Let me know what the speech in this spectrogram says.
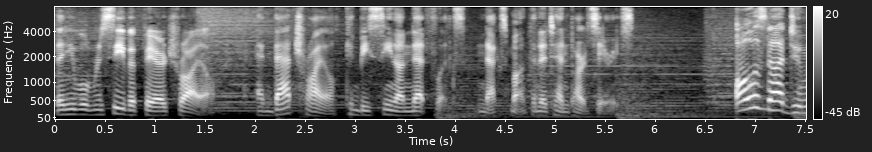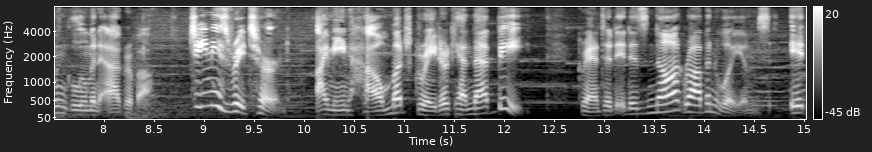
that he will receive a fair trial. And that trial can be seen on Netflix next month in a 10 part series. All is not doom and gloom in Agrabah. Genie's returned. I mean, how much greater can that be? Granted, it is not Robin Williams, it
